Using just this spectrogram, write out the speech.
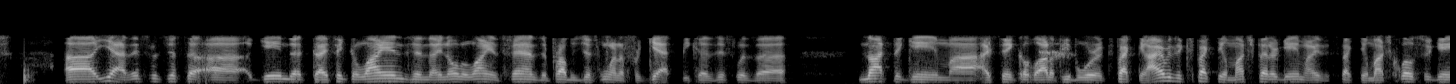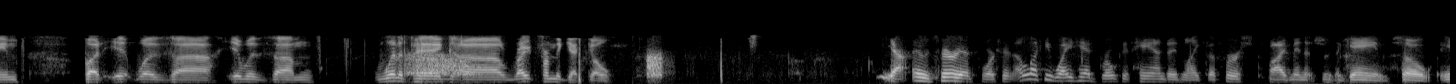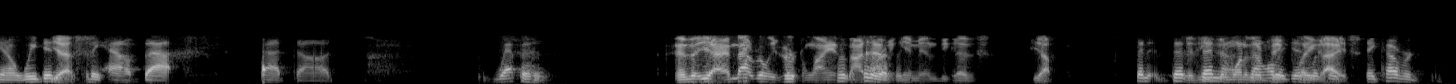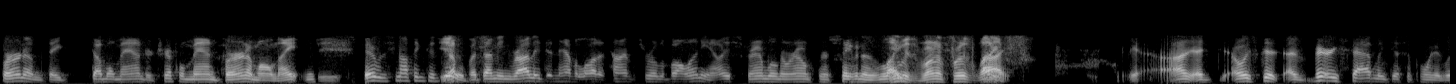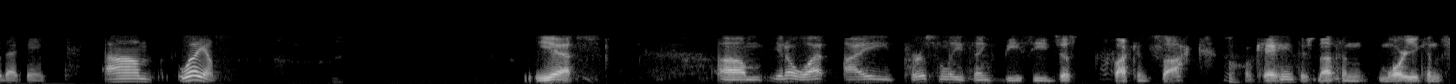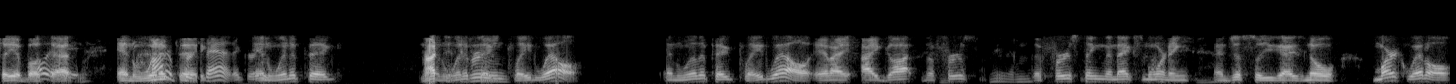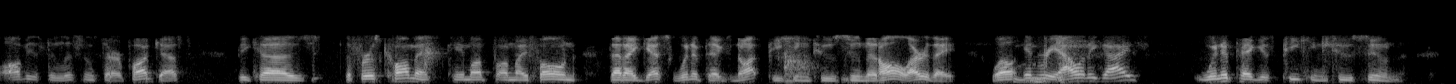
Uh, yeah, this was just a, a game that I think the Lions and I know the Lions fans that probably just want to forget because this was a not the game uh, I think a lot of people were expecting. I was expecting a much better game. I was expecting a much closer game, but it was uh, it was um, Winnipeg uh, right from the get go. Yeah, it was very unfortunate. Unlucky Whitehead broke his hand in like the first five minutes of the game, so you know we didn't yes. really have that that uh, weapon and yeah, and that really hurt the Lions for, not for having him in because, yep. Then, then, he's then been one of their big play guys. They, they covered Burnham. They double manned or triple manned Burnham all night, and there was nothing to do. Yep. But I mean, Reilly didn't have a lot of time to throw the ball anyhow. He's scrambling around for saving his life. He was running for his life. Uh, yeah, I, I was just, I'm very sadly disappointed with that game. Um, William. Yes. Um, you know what? I personally think BC just fucking sucked. Okay, there's nothing more you can say about oh, that. And Winnipeg agree. and Winnipeg Not and Winnipeg played well. And Winnipeg played well. And I I got the first the first thing the next morning. And just so you guys know, Mark Weddall obviously listens to our podcast because the first comment came up on my phone that I guess Winnipeg's not peaking too soon at all, are they? Well, in reality, guys, Winnipeg is peaking too soon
